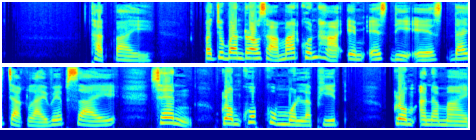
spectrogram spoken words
ๆ ถัดไป ปัจจุบันเราสามารถค้นหา MSDS ได้จากหลายเว็บไซต์ เช่น กรมควบคุมมลพิษ กรมอนามัย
